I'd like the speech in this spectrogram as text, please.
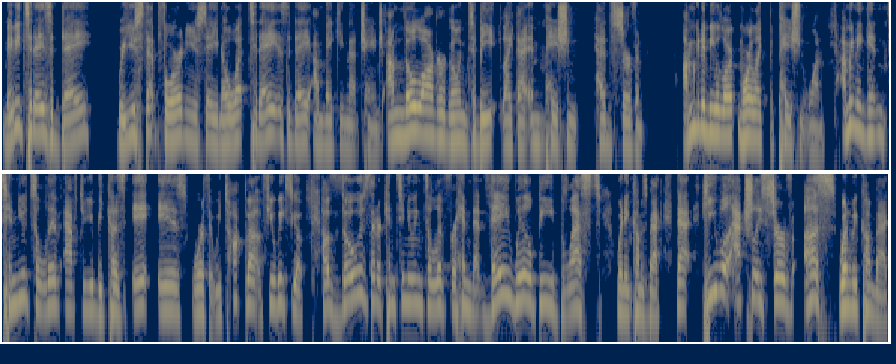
Maybe today's a day where you step forward and you say, you know what? Today is the day I'm making that change. I'm no longer going to be like that impatient head servant. I'm going to be more like the patient one. I'm going to continue to live after you because it is worth it. We talked about a few weeks ago how those that are continuing to live for him that they will be blessed when he comes back, that he will actually serve us when we come back.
